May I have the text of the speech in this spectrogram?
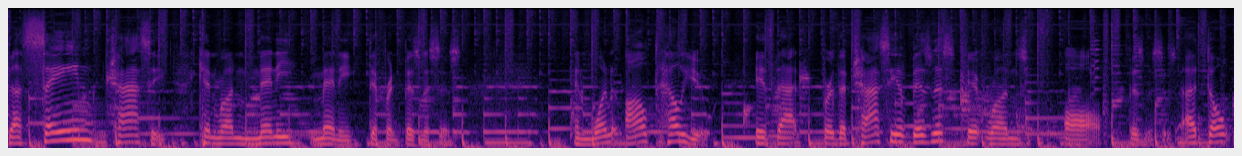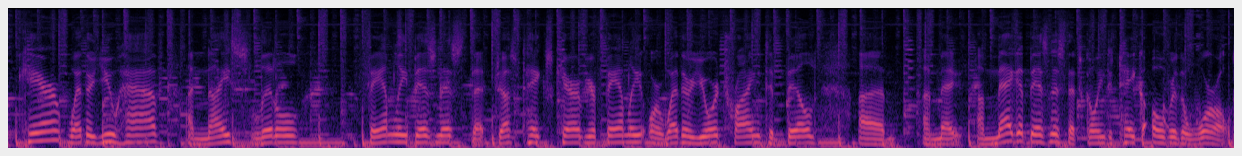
the same chassis can run many, many different businesses. And one I'll tell you is that for the chassis of business, it runs all businesses. I don't care whether you have a nice little family business that just takes care of your family or whether you're trying to build a, a, me a mega business that's going to take over the world.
